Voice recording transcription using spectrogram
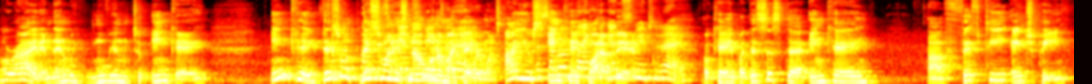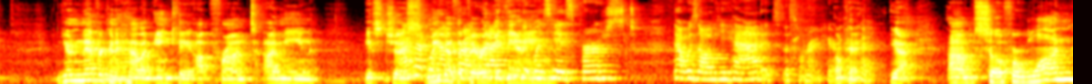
All right, and then we move into Inkay. Inkay, this Someone one, this this one is not one of my favorite ones. I use Inkay quite it a bit. me today. Okay, but this is the Inkay uh, 50 HP. You're never gonna have an Inkay up front. I mean, it's just maybe at the front, very but I beginning. think it was his first. That was all he had. It's this one right here. Okay. Yeah. Um, so for one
